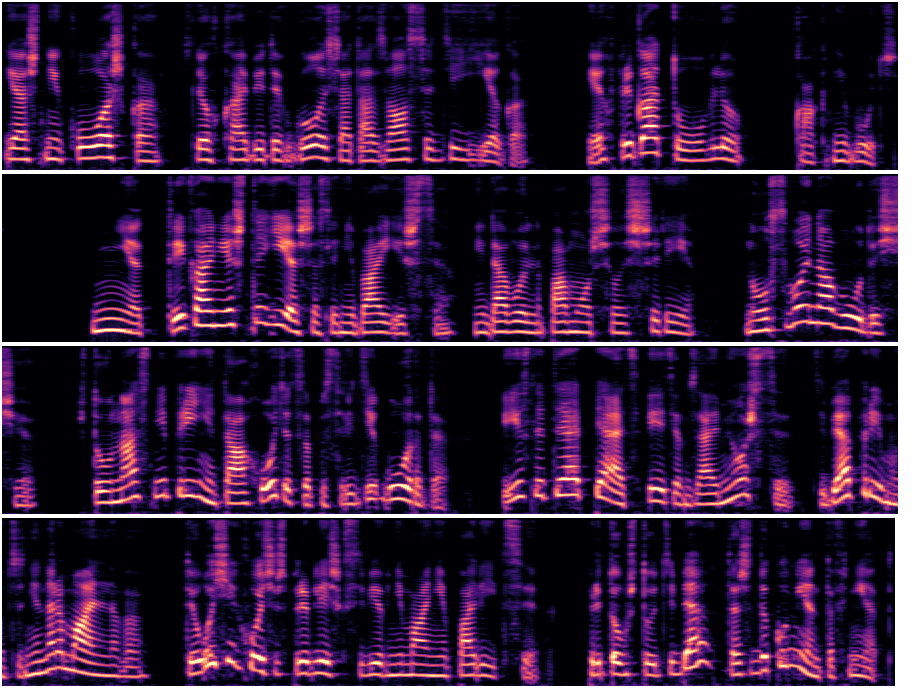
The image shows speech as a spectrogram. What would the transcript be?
"Я ж не кошка", с легкой обидой в голосе отозвался Диего. "Я их приготовлю как-нибудь". Нет, ты, конечно, ешь, если не боишься, недовольно поморщилась Шири. Но усвой на будущее, что у нас не принято охотиться посреди города. И если ты опять этим займешься, тебя примут за ненормального. Ты очень хочешь привлечь к себе внимание полиции, при том, что у тебя даже документов нет.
